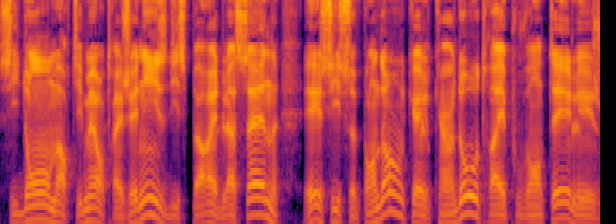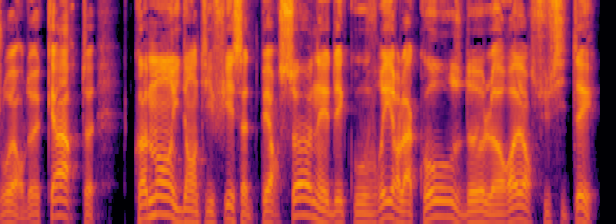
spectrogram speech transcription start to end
Si donc Mortimer Trégénis disparaît de la scène, et si cependant quelqu'un d'autre a épouvanté les joueurs de cartes, comment identifier cette personne et découvrir la cause de l'horreur suscitée?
